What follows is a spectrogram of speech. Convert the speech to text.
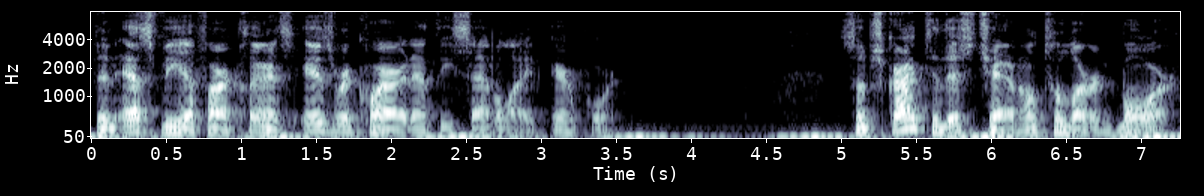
then SVFR clearance is required at the satellite airport. Subscribe to this channel to learn more.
